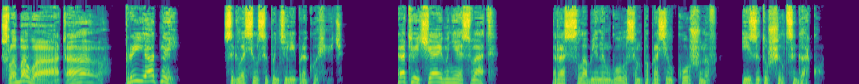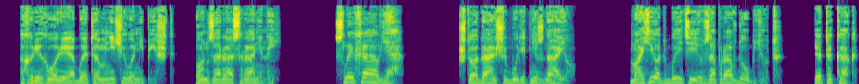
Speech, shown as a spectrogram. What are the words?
«Слабоват, а приятный», — согласился Пантелей Прокофьевич. «Отвечай мне, сват!» Расслабленным голосом попросил Коршунов и затушил цигарку. «Григорий об этом ничего не пишет. Он за раз раненый». «Слыхал я». «Что дальше будет, не знаю. Могет быть и взаправду убьют. Это как?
